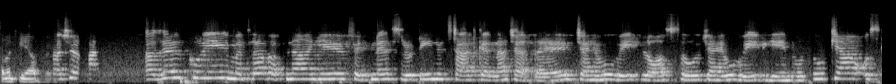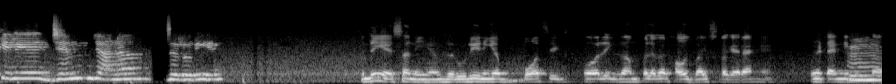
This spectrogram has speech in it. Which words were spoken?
समझ गए आप? अच्छा अगर कोई मतलब अपना ये फिटनेस रूटीन स्टार्ट करना चाहता है चाहे वो वेट लॉस हो चाहे वो वेट गेन हो तो क्या उसके लिए जिम जाना ज़रूरी है? नहीं ऐसा नहीं है ज़रूरी नहीं है बहुत सी फॉर एग्ज़ाम्पल अगर हाउस वाइफ्स वगैरह हैं उन्हें टाइम नहीं मिलता हम्म।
